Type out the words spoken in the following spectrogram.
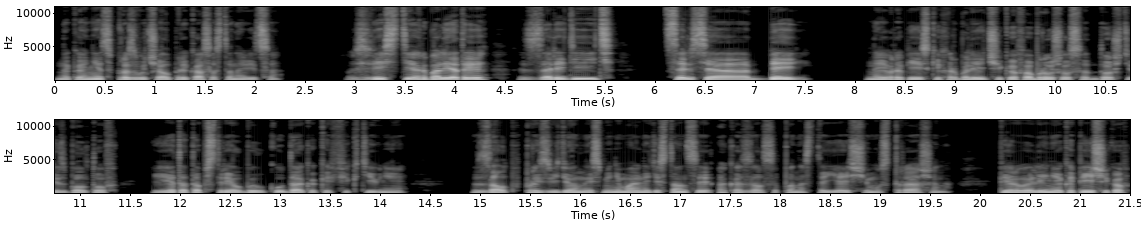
Наконец прозвучал приказ остановиться. «Взвести арбалеты! Зарядить! Целься! Бей!» На европейских арбалетчиков обрушился дождь из болтов, и этот обстрел был куда как эффективнее. Залп, произведенный с минимальной дистанции, оказался по-настоящему страшен. Первая линия копейщиков,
